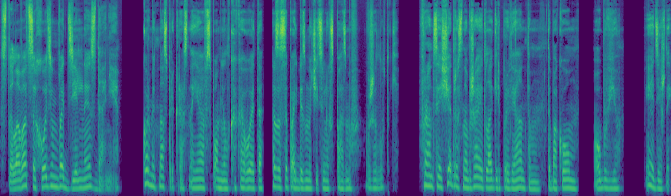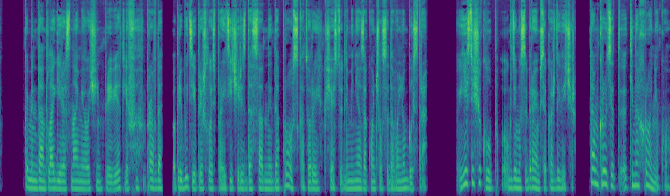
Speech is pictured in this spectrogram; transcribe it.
Столоваться ходим в отдельное здание. Кормят нас прекрасно. Я вспомнил, каково это — засыпать без мучительных спазмов в желудке. Франция щедро снабжает лагерь провиантом, табаком, обувью и одеждой. Комендант лагеря с нами очень приветлив. Правда, по прибытии пришлось пройти через досадный допрос, который, к счастью для меня, закончился довольно быстро. Есть еще клуб, где мы собираемся каждый вечер. Там крутят кинохронику,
